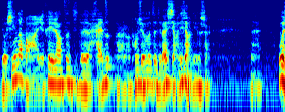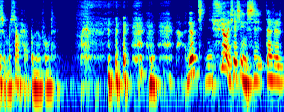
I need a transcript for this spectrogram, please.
有心的话啊，也可以让自己的孩子啊，让同学们自己来想一想这个事儿。哎，为什么上海不能封城？就你需要一些信息，但是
